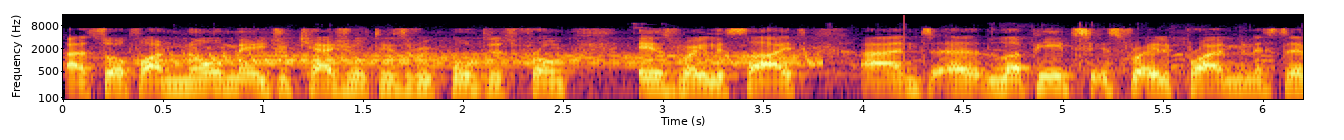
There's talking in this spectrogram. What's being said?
and so far no major casualties reported from Israeli side and uh, Lapid, Israeli Prime Minister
